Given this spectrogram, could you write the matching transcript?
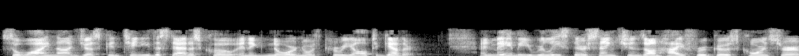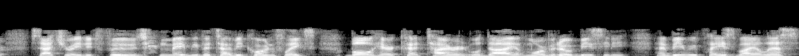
So why not just continue the status quo and ignore North Korea altogether? And maybe release their sanctions on high fructose corn syrup, saturated foods, and maybe the tubby cornflakes bowl haircut tyrant will die of morbid obesity and be replaced by a less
